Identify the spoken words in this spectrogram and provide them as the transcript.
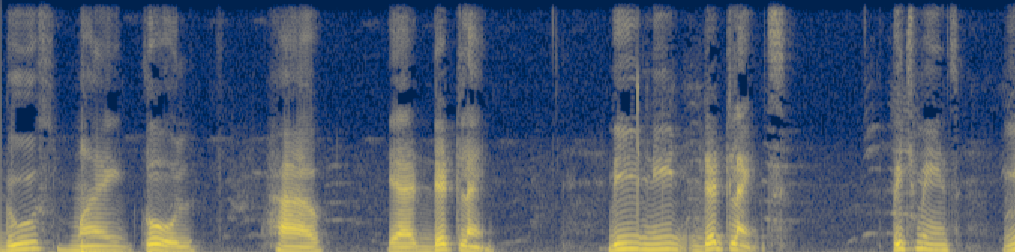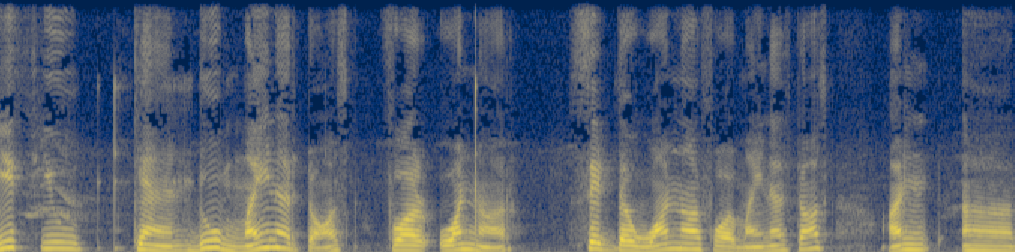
Does my goal have a deadline? We need deadlines, which means if you can do minor task for one hour, set the one hour for minor task, and uh,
